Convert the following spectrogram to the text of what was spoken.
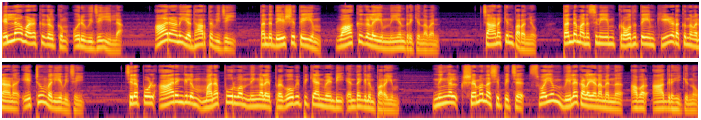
എല്ലാ വഴക്കുകൾക്കും ഒരു വിജയിയില്ല. ആരാണ് യഥാർത്ഥ വിജയി? തന്റെ ദേഷ്യത്തെയും വാക്കുകളെയും നിയന്ത്രിക്കുന്നവൻ. ചാണക്യൻ പറഞ്ഞു തന്റെ മനസ്സിനെയും ക്രോധത്തെയും കീഴടക്കുന്നവനാണ് ഏറ്റവും വലിയ വിജയി. ചിലപ്പോൾ ആരെങ്കിലും മനഃപൂർവം നിങ്ങളെ പ്രകോപിപ്പിക്കാൻ വേണ്ടി എന്തെങ്കിലും പറയും. നിങ്ങൾ ക്ഷമ നശിപ്പിച്ച് സ്വയം വില കളയണമെന്ന് അവർ ആഗ്രഹിക്കുന്നു.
